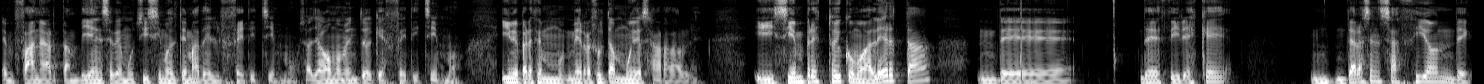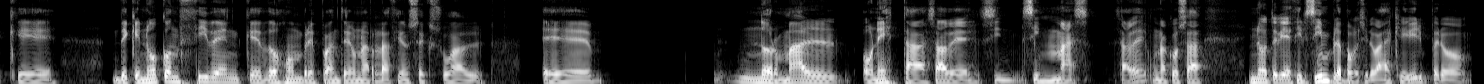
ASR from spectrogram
en fanart también se ve muchísimo el tema del fetichismo. O sea, llega un momento en que es fetichismo. Y me parece, me resulta muy desagradable. Y siempre estoy como alerta de, de decir, es que da la sensación de que, de que no conciben que dos hombres puedan tener una relación sexual eh, normal, honesta, ¿sabes? Sin, sin más, ¿sabes? Una cosa, no te voy a decir simple, porque si lo vas a escribir, pero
